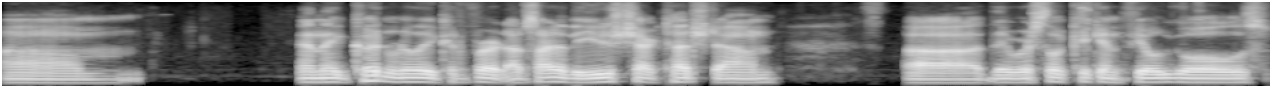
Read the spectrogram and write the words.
Um, and they couldn't really convert outside of the Juszczyk touchdown. Uh, they were still kicking field goals.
